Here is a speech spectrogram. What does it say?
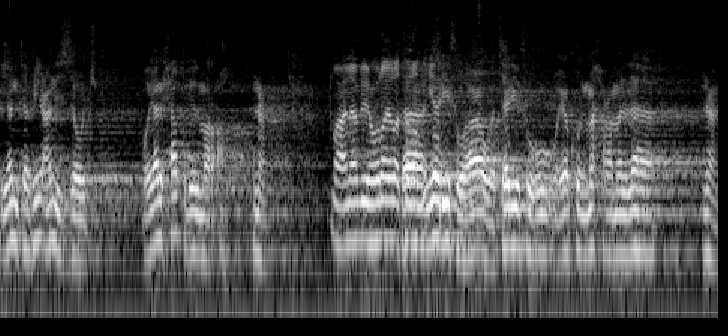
ينتفي عن الزوج ويلحق بالمرأة. نعم. وعن أبي هريرة يرثها وترثه ويكون محرما لها. نعم.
